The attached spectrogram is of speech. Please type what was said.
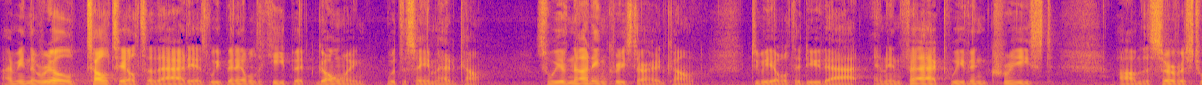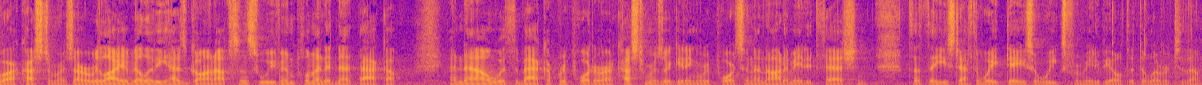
I mean, the real telltale to that is we've been able to keep it going with the same headcount. So we have not increased our headcount to be able to do that. And in fact, we've increased um, the service to our customers. Our reliability has gone up since we've implemented NetBackup. And now with the backup reporter, our customers are getting reports in an automated fashion that they used to have to wait days or weeks for me to be able to deliver to them.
